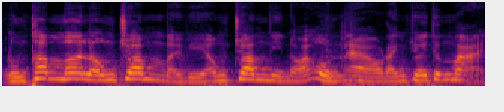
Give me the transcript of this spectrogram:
ông thâm hơn là ông Trump bởi vì ông Trump thì nói ồn ào đánh thuế thương mại.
